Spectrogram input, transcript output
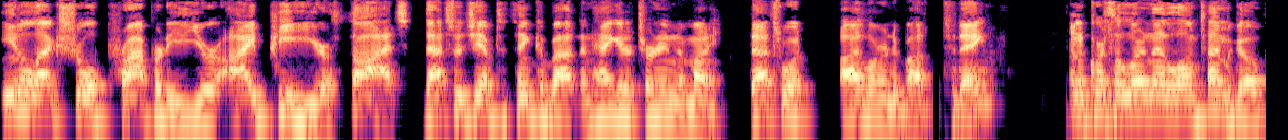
intellectual property, your IP, your thoughts? That's what you have to think about and how you to turn into money. That's what I learned about today. And of course, I learned that a long time ago.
